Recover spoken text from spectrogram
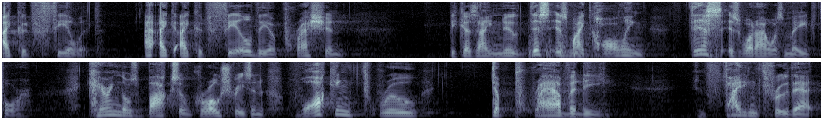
I could feel it. I, I, I could feel the oppression because I knew this is my calling. This is what I was made for. Carrying those box of groceries and walking through depravity and fighting through that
